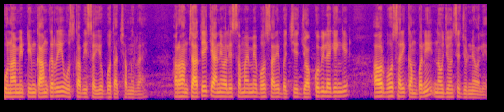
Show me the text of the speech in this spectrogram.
पुना में टीम काम कर रही है, उसका भी सहयोग बहुत अच्छा मिल रहा है। और हम चाहते हैं कि आने वाले समय में बहुत सारे बच्चे जॉब को भी लगेंगे और बहुत सारी कंपनी नवजोन से जुड़ने वाले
